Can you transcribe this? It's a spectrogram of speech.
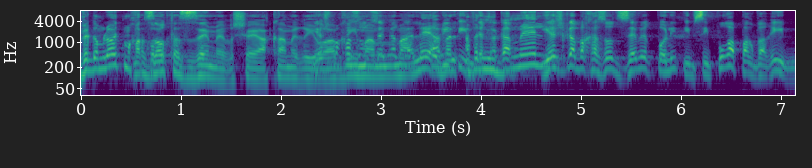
וגם לא את מחזות מקום... הזמר שהקאמרי אוהבים מעלה, אבל, אבל נדמה לי... יש גם מחזות זמר פוליטיים. סיפור הפרברים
